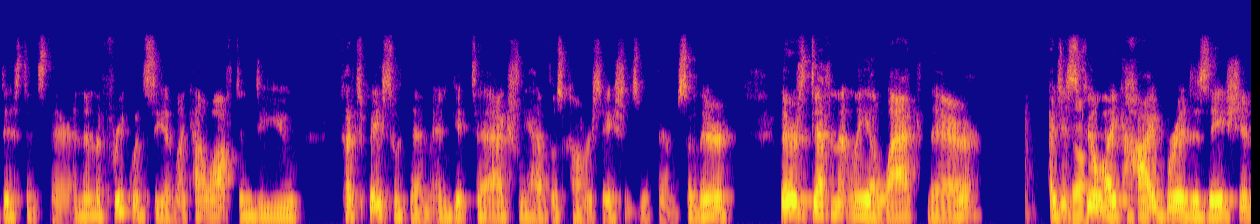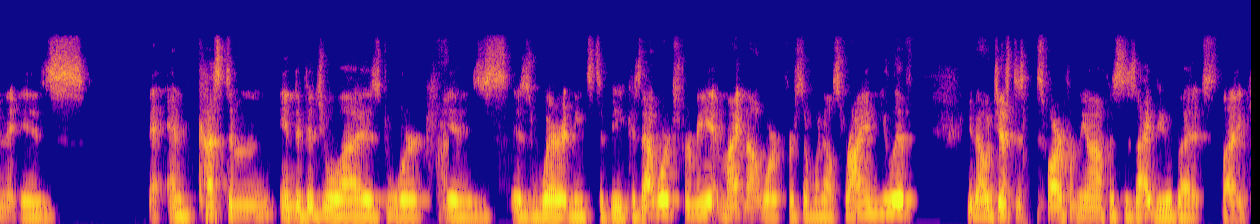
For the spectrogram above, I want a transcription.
distance there. And then the frequency of like how often do you touch base with them and get to actually have those conversations with them? So there there's definitely a lack there. I just yeah. feel like hybridization is and custom individualized work is is where it needs to be because that works for me it might not work for someone else. Ryan you live you know, just as far from the office as I do, but like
